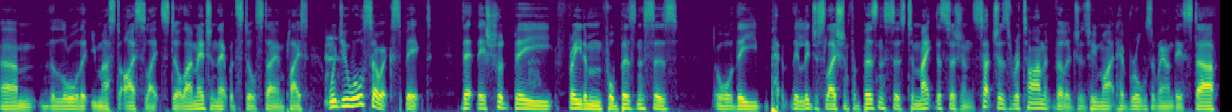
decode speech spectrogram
um, the law that you must isolate. Still, I imagine that would still stay in place. Would you also expect that there should be freedom for businesses? Or the the legislation for businesses to make decisions, such as retirement villages who might have rules around their staff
